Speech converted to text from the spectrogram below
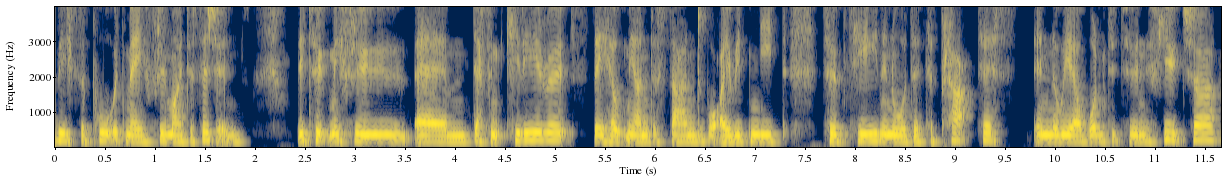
they supported me through my decisions. They took me through um, different career routes. They helped me understand what I would need to obtain in order to practice in the way I wanted to in the future.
